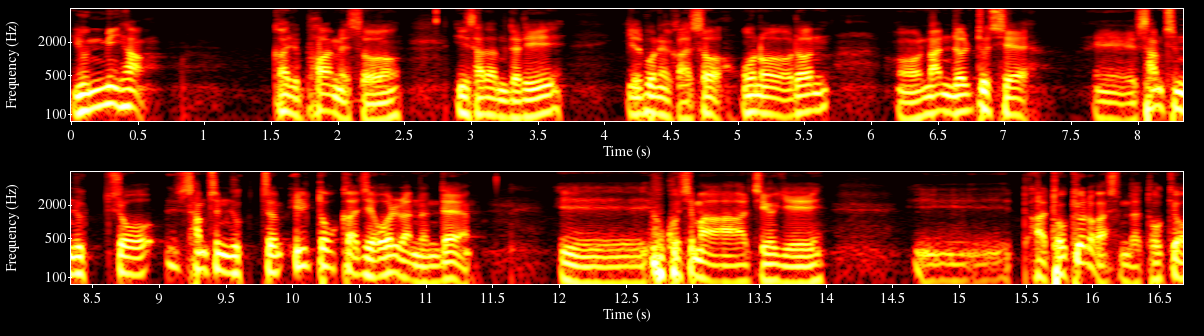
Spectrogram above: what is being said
윤미향까지 포함해서 이 사람들이 일본에 가서 오늘은 어, 낮 12시에 36조 36.1도까지 올랐는데 이 후쿠시마 지역이 이, 아, 도쿄로 갔습니다. 도쿄.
